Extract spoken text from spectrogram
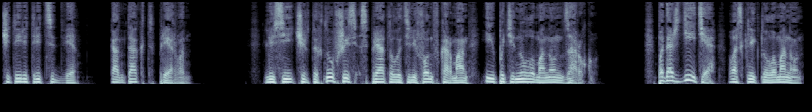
4.32. Контакт прерван. Люси, чертыхнувшись, спрятала телефон в карман и потянула Манон за руку. «Подождите!» — воскликнула Манон.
